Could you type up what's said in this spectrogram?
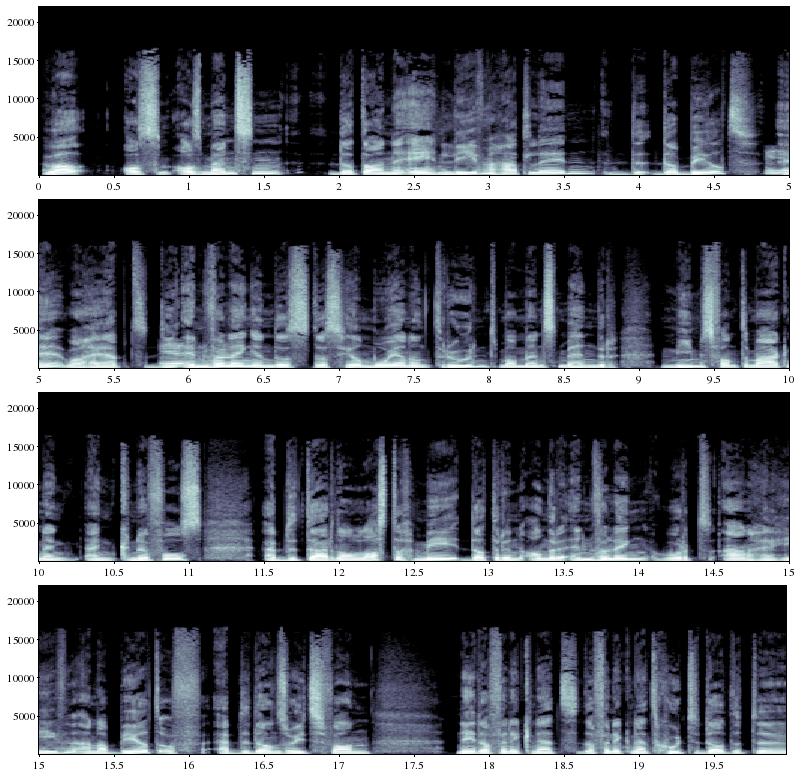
Wel, als, als mensen dat dat een eigen leven gaat leiden, dat beeld. Ja. Hè, want je hebt die Ja. invulling en dat is, dat is heel mooi en ontroerend, maar mensen beginnen er memes van te maken en, en knuffels. Heb je het daar dan lastig mee dat er een andere invulling wordt aangegeven aan dat beeld? Of heb je dan zoiets van, nee, dat vind ik net, dat vind ik net goed dat het eh,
